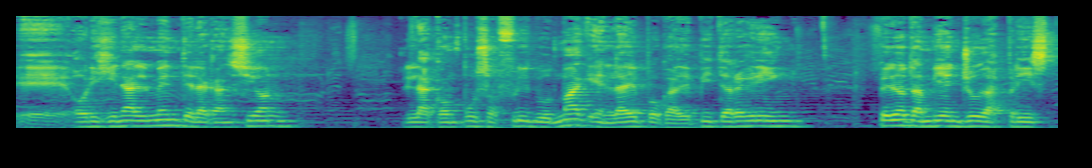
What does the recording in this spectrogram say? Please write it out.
Eh, originalmente la canción la compuso Fleetwood Mac en la época de Peter Green, pero también Judas Priest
